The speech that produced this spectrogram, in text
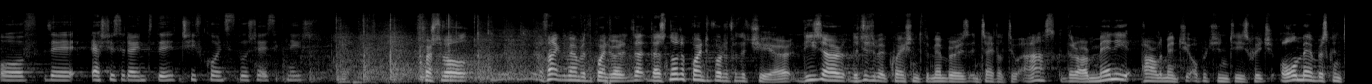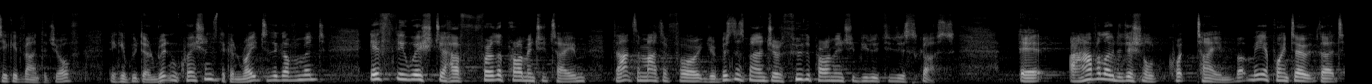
of the issues around the Chief Constable's resignation? First of all, thank the member for the point of order. That, that's not a point of order for the chair. These are legitimate questions the member is entitled to ask. There are many parliamentary opportunities which all members can take advantage of. They can put down written questions, they can write to the government. If they wish to have further parliamentary time, that's a matter for your business manager through the parliamentary bureau to discuss. Uh, I have allowed additional time, but may I point out that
